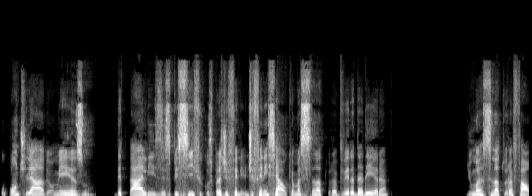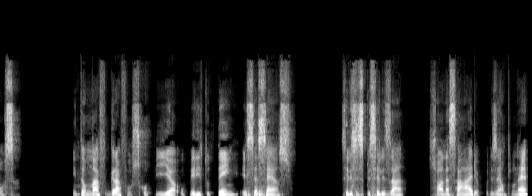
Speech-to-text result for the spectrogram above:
o pontilhado é o mesmo? Detalhes específicos para difer diferenciar o que é uma assinatura verdadeira de uma assinatura falsa. Então, na grafoscopia, o perito tem esse acesso, se ele se especializar só nessa área, por exemplo, né?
